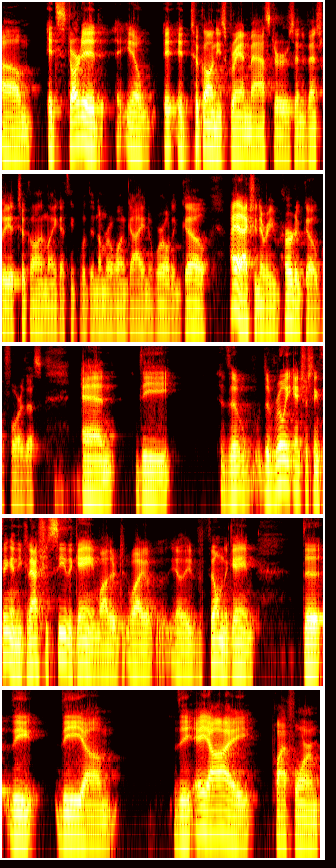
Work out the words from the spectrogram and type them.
Um, it started, you know, it, it, took on these grandmasters, and eventually it took on like I think what the number one guy in the world in Go. I had actually never even heard of Go before this, and the the the really interesting thing, and you can actually see the game while they're while you know they film the game. The the the um, the AI platform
